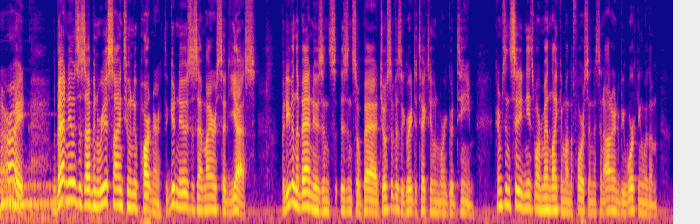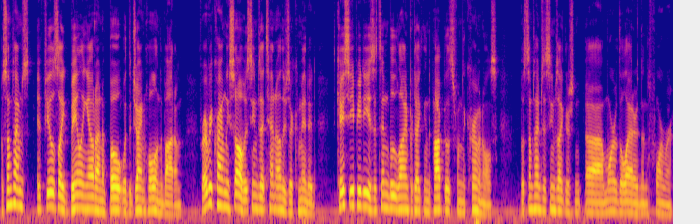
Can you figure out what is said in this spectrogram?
Alright. The bad news is I've been reassigned to a new partner. The good news is that Myra said yes. But even the bad news isn't so bad. Joseph is a great detective and we're a good team. Krimson City needs more men like him on the force, and it's an honor to be working with him. But sometimes it feels like bailing out on a boat with a giant hole in the bottom. For every crime we solve, it seems that 10 others are committed. KCPD is a thin blue line protecting the populace from the criminals. But sometimes it seems like there's uh, more of the latter than the former.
